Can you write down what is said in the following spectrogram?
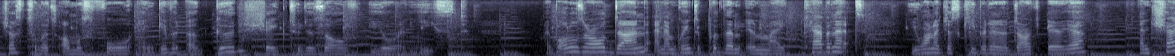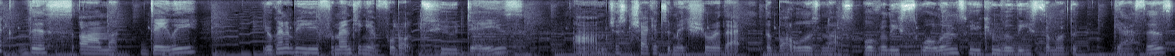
just till it's almost full and give it a good shake to dissolve your yeast. My bottles are all done and I'm going to put them in my cabinet. You want to just keep it in a dark area and check this um, daily. You're going to be fermenting it for about two days. Um, just check it to make sure that the bottle is not overly swollen so you can release some of the gases.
